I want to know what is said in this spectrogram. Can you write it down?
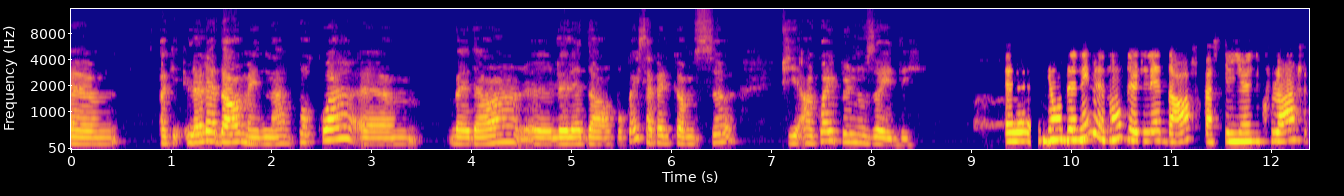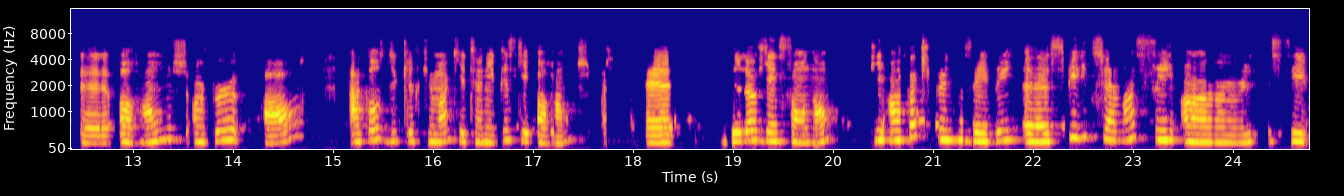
OK. Le lait d'or maintenant. Pourquoi? Ben, d'un, euh, le lait d'or. Pourquoi il s'appelle comme ça? Puis en quoi il peut nous aider? Euh, ils ont donné le nom de lait d'or parce qu'il y a une couleur euh, orange, un peu or, à cause du curcuma, qui est une épice qui est orange. de là vient son nom. Puis en quoi il peut nous aider? spirituellement, c'est un, c'est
